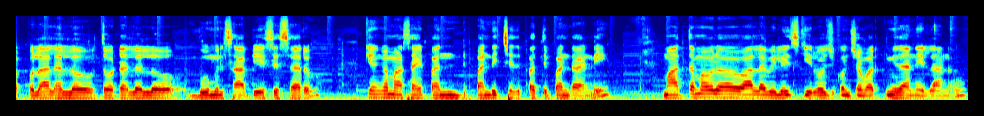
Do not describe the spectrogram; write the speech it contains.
పొలాలలో తోటలలో భూములు సాపు చేసేసారు. ముఖ్యంగా మా సైడ్ పండి పండించేది పత్తి పంట అండి. మా అత్తమ్మ వాళ్ళ విలేజ్కి ఈరోజు కొంచెం వర్క్ మీద అని వెళ్ళాను.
